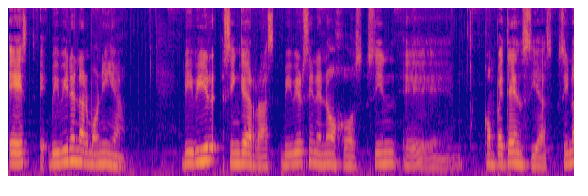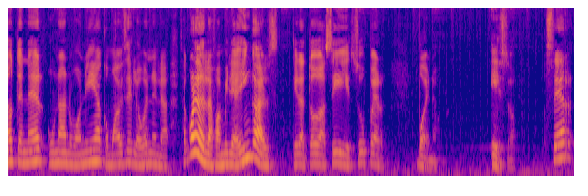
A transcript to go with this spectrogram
es eh, vivir en armonía, vivir sin guerras, vivir sin enojos, sin eh, competencias, sino tener una armonía como a veces lo ven en la... ¿Se acuerdan de la familia Ingalls? Que era todo así, súper... Bueno, eso. Ser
